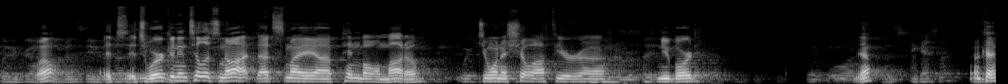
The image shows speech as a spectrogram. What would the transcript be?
Played Well, let's see if it it's does it's it. working until it's not. That's my uh, pinball motto. Do you want to show off your uh, new board? Yeah. I guess so. Okay.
